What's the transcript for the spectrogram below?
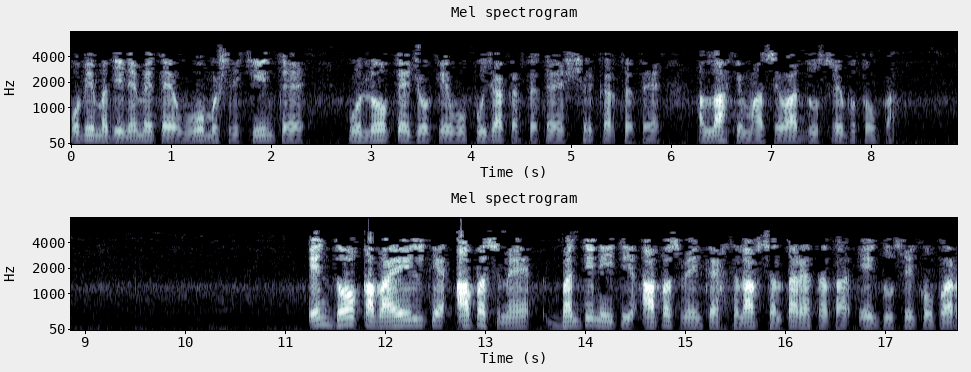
وہ بھی مدینے میں تھے، وہ مشرقین تھے، وہ لوگ تھے جو کہ وہ پوجا کرتے تھے، شرک کرتے تھے، اللہ کے ماں سوا دوسرے بتوں کا۔ ان دو قبائل کے آپس میں بنتی نہیں تھی، آپس میں ان کا اختلاف چلتا رہتا تھا۔ ایک دوسرے کے اوپر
